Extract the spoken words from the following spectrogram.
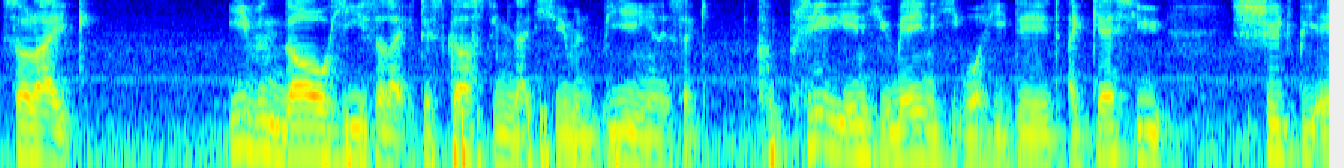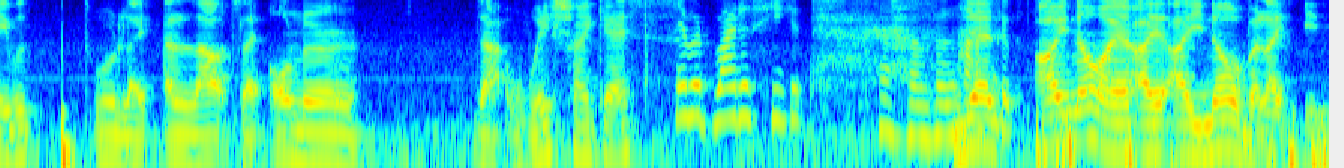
So like, even though he's a like disgusting like human being and it's like completely inhumane he, what he did, I guess you should be able or like allowed to like honor that wish. I guess. Yeah, but why does he get? Yeah, I know, I, I, I know, but like, it,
